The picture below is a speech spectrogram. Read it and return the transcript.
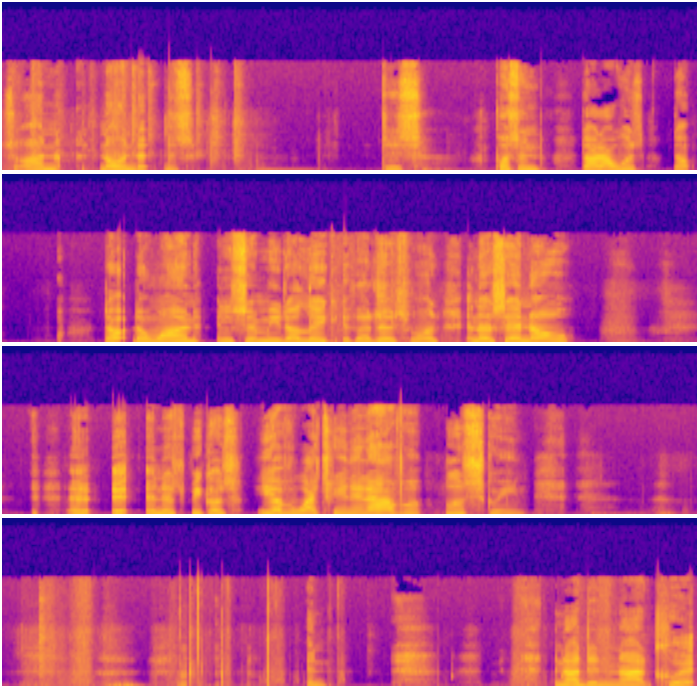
So I know that this this person thought I was the the the one, and he sent me the link if I just one, and I said no. And, and it's because you have a white screen and I have a blue screen. And and I did not quit.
